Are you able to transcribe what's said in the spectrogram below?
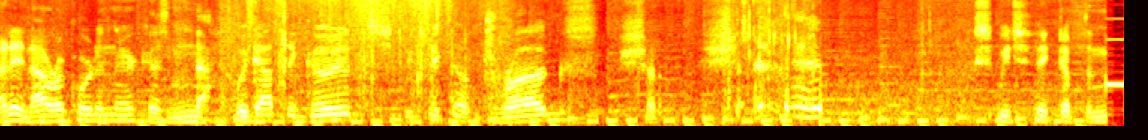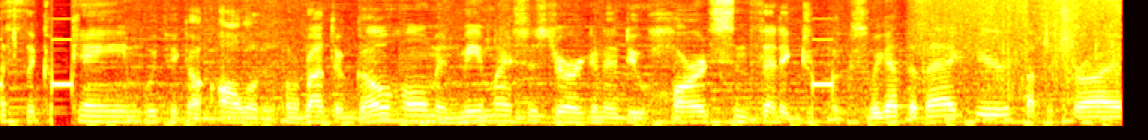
I did not record in there because nah. We got the goods. We picked up drugs. Shut up. Shut up. We picked up the meth, the cocaine. We picked up all of it. We're about to go home and me and my sister are gonna do hard synthetic drugs. We got the bag here. About to try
